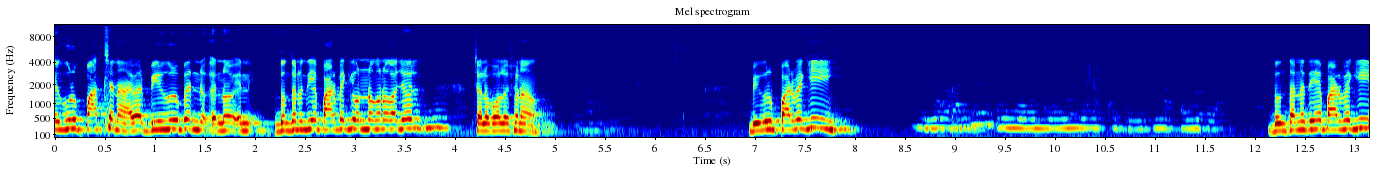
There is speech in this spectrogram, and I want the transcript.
এ গ্রুপ পাচ্ছে না। এবার বি গ্রুপের দন্তন দিয়ে পারবে কি অন্য কোনো গজল? চলো বলো, শোনাও। বি গ্রুপ পারবে কি? দন্তান্ন দিয়ে পারবে কি?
